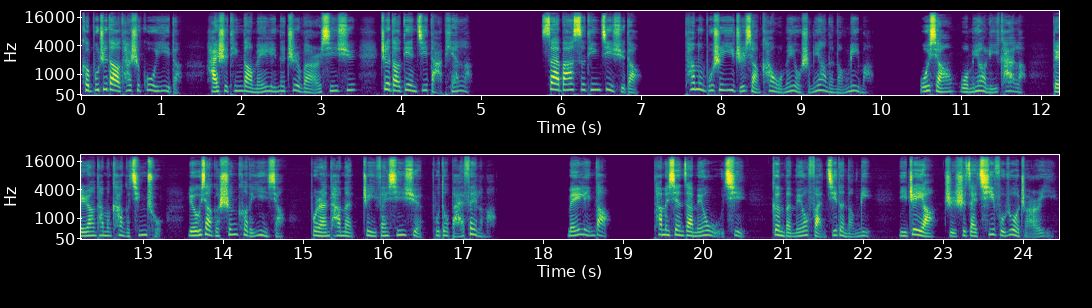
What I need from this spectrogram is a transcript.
可不知道他是故意的，还是听到梅林的质问而心虚，这道电击打偏了。塞巴斯汀继续道：“他们不是一直想看我们有什么样的能力吗？我想我们要离开了，得让他们看个清楚，留下个深刻的印象，不然他们这一番心血不都白费了吗？”梅林道：“他们现在没有武器，根本没有反击的能力，你这样只是在欺负弱者而已。”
